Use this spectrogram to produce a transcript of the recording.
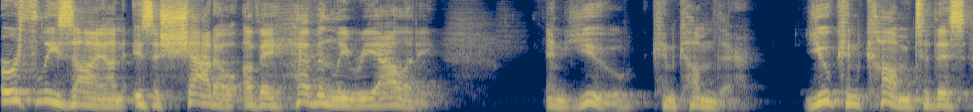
Earthly Zion is a shadow of a heavenly reality and you can come there. You can come to this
